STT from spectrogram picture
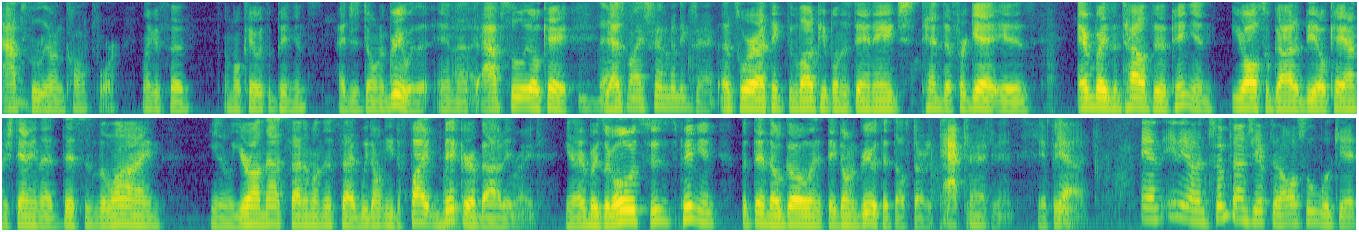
Absolutely mm-hmm. uncalled for. Like I said, I'm okay with opinions. I just don't agree with it. And that's I- absolutely okay. that's that's- my sentiment exactly. That's where I think a lot of people in this day and age tend to forget is everybody's entitled to opinion. You also got to be okay understanding that this is the line. You know, you're on that side, I'm on this side. We don't need to fight and Right. bicker about it. right. You know, everybody's like, "Oh, it's his opinion," but then they'll go and if they don't agree with it, they'll start attacking. Attacking it. If it, Yeah. And you know, and sometimes you have to also look at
